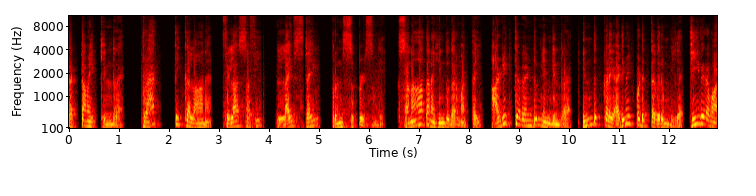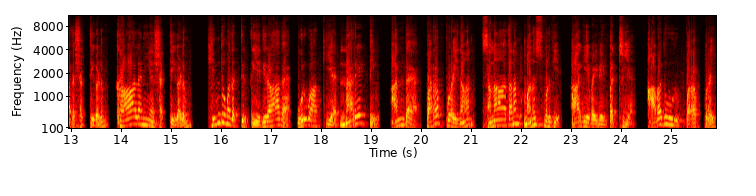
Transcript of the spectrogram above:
கட்டமைக்கின்ற பிராக்டிக்கலான பிலாசபி லைஃப் ஸ்டைல் பிரின்சிபிள்ஸுங்க சனாதன இந்து தர்மத்தை அழிக்க வேண்டும் என்கின்ற இந்துக்களை அடிமைப்படுத்த விரும்பிய தீவிரவாத சக்திகளும் காலனிய சக்திகளும் ஹிந்து மதத்திற்கு எதிராக உருவாக்கிய நரேட்டிவ் அந்த பரப்புரைதான் சனாதனம் மனுஸ்மிருதி ஆகியவைகளை பற்றிய அவதூறு பரப்புரை.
